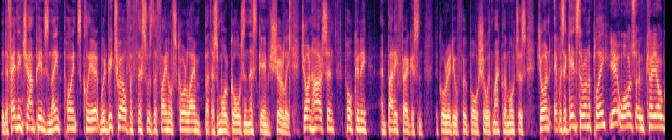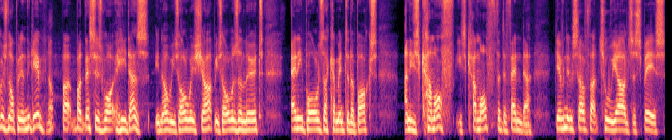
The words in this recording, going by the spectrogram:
The defending champions, nine points clear. Would be 12 if this was the final scoreline, but there's more goals in this game, surely. John Hartson, Paul Cooney, and Barry Ferguson, the Go Radio Football Show with Macklin Motors. John, it was against the run of play? Yeah, it was, and Kyogo's not been in the game. No. But but this is what he does. You know, he's always sharp. He's always alert. Any balls that come into the box, and he's come off. He's come off the defender, giving himself that two yards of space,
